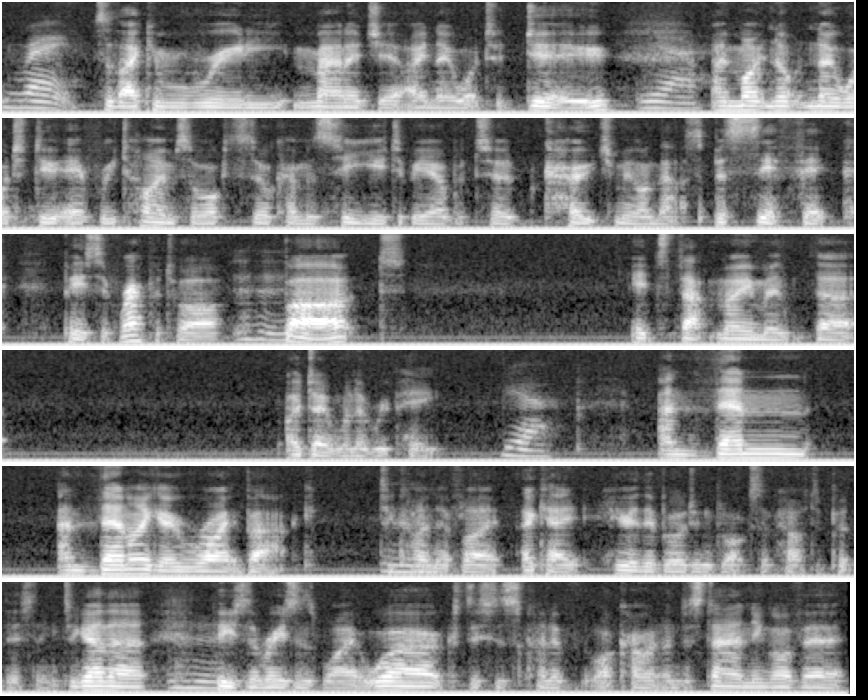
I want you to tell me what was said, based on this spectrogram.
Right. So that I can really manage it. I know what to do. Yeah. I might not know what to do every time so I can still come and see you to be able to coach me on that specific piece of repertoire Mhm. but it's that moment that I don't want to repeat yeah and then and then I go right back to Mhm. kind of like okay here are the building blocks of how to put this thing together Mhm. these are the reasons why it works this is kind of our current understanding of it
